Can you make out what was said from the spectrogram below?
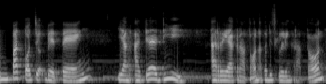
empat pojok beteng yang ada di area keraton atau di sekeliling keraton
